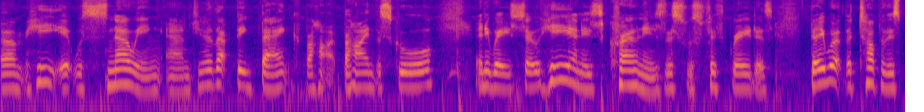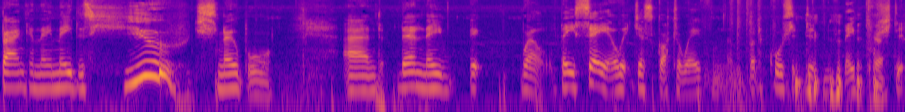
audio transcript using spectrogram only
Um, he it was snowing, and you know that big bank behind behind the school. Anyway, so he and his cronies, this was fifth graders, they were at the top of this bank, and they made this huge snowball and then they it, well they say oh it just got away from them. But of course it didn't. They pushed it.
